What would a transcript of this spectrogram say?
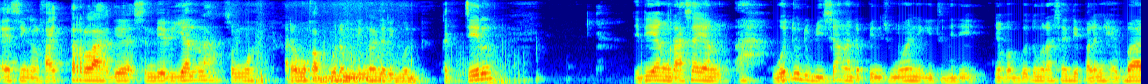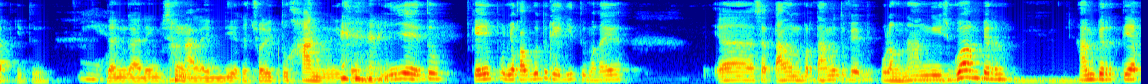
eh single fighter lah. Dia sendirian lah semua. Karena bokap gua udah meninggal dari gua kecil. Jadi yang ngerasa yang ah gue tuh udah bisa ngadepin semuanya gitu. Jadi nyokap gue tuh ngerasa dia paling hebat gitu iya. Dan gak ada yang bisa ngalahin dia kecuali Tuhan gitu. Iya itu kayaknya nyokap gue tuh kayak gitu. Makanya ya setahun pertama tuh Feby pulang nangis. Gue hampir hampir tiap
